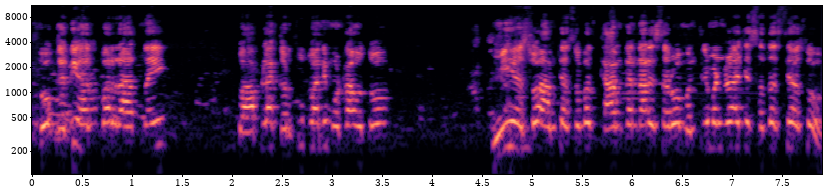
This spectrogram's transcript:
तो कधी हतबल राहत नाही तो आपल्या कर्तृत्वाने मोठा होतो. मी असो आमच्यासोबत काम करणारे सर्व मंत्रिमंडळाचे सदस्य असो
